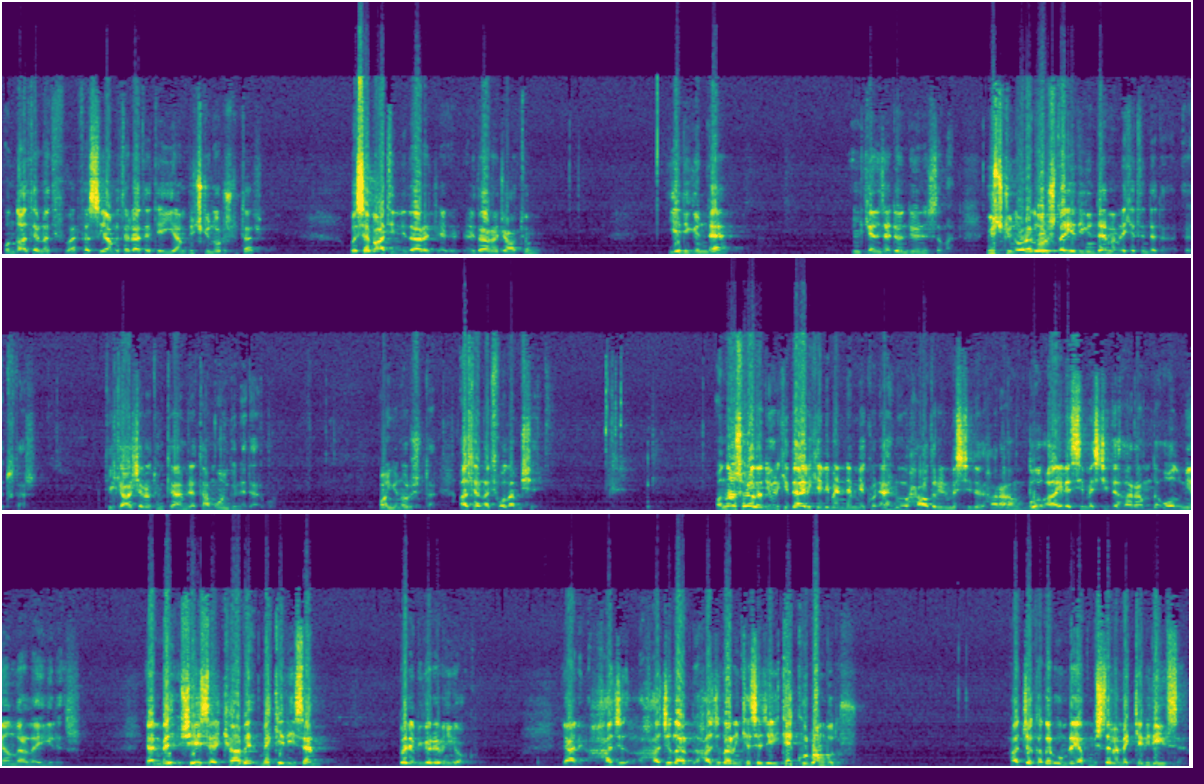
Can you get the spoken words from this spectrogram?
onda alternatifi var. Fesiyamü telâfete eyyam üç gün oruç tutar. Ve seb'atin idâ raca'tum yedi günde ülkenize döndüğünüz zaman. Üç gün orada oruç tutar, yedi günde memleketinde de e, tutar. Tilke aşeratun kamile tam on gün eder bu. On gün oruç tutar. Alternatif olan bir şey. Ondan sonra da diyor ki ذَٰلِكَ لِمَنْ لَمْ يَكُنْ اَهْلُهُ حَاضِرِ الْمَسْجِدِ haram Bu ailesi Mescid-i Haram'da olmayanlarla ilgilidir. Yani me- şeyse Kabe Mekkeliysen böyle bir görevin yok. Yani hacı, hacılar, hacıların keseceği tek kurban budur. Hacca kadar umre yapmışsa ve Mekkeli değilse.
